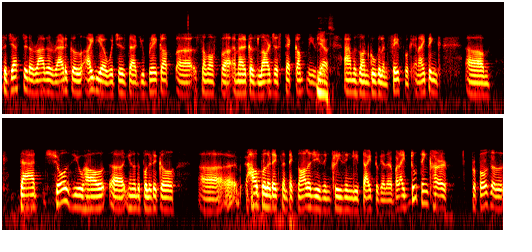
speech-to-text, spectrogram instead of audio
suggested a rather radical idea, which is that you break up uh, some of uh, America's largest tech companies, yes. like Amazon, Google, and Facebook. And I think um, that shows you how uh, you know the political uh, how politics and technology is increasingly tied together. But I do think her proposal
